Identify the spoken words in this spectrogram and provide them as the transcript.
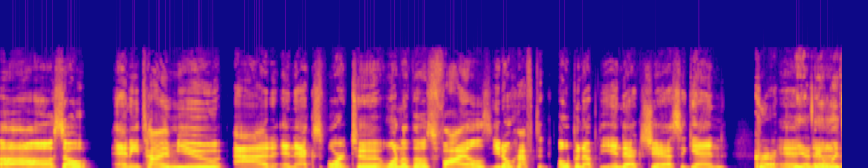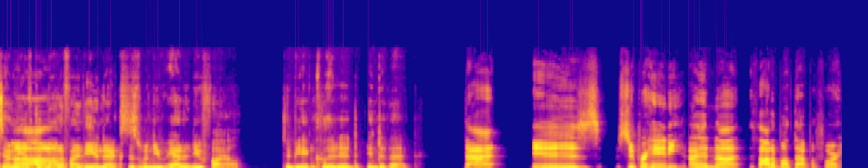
oh so anytime you add an export to one of those files you don't have to open up the index.js again Correct. And, yeah. The uh, only time you have to ah. modify the index is when you add a new file to be included into that. That is super handy. I had not thought about that before.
